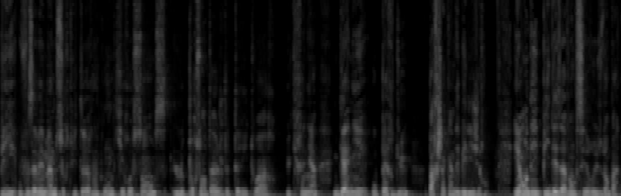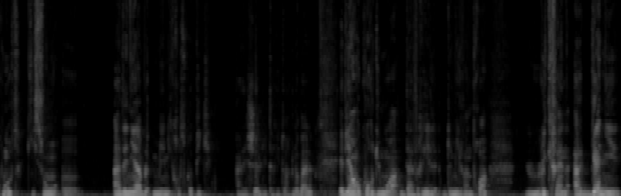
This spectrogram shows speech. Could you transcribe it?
Puis vous avez même sur Twitter un compte qui recense le pourcentage de territoire ukrainien gagné ou perdu par chacun des belligérants. Et en dépit des avancées russes dans Bakhmut, qui sont euh, indéniables mais microscopiques à l'échelle du territoire global, eh au cours du mois d'avril 2023, l'Ukraine a gagné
